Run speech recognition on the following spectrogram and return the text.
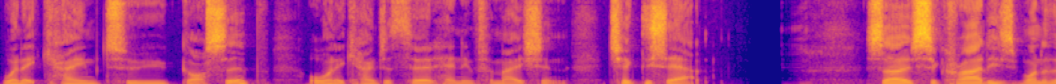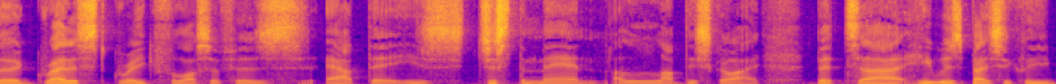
when it came to gossip or when it came to third hand information. Check this out. So, Socrates, one of the greatest Greek philosophers out there, he's just the man. I love this guy. But uh, he was basically,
